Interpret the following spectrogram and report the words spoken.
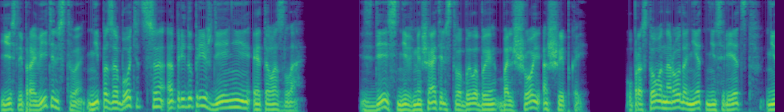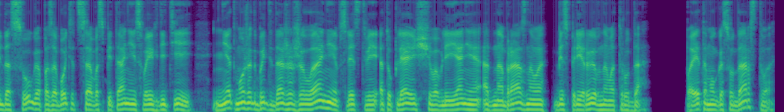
если правительство не позаботится о предупреждении этого зла. Здесь невмешательство было бы большой ошибкой. У простого народа нет ни средств, ни досуга позаботиться о воспитании своих детей, нет, может быть, даже желания вследствие отупляющего влияния однообразного, беспрерывного труда. Поэтому государство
